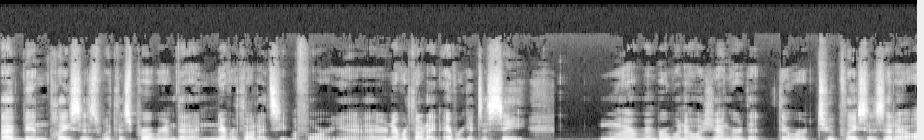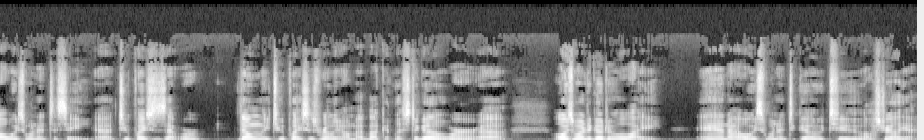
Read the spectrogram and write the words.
I've been places with this program that I never thought I'd see before, you know, or never thought I'd ever get to see. I remember when I was younger that there were two places that I always wanted to see. Uh, two places that were the only two places really on my bucket list to go were uh, always wanted to go to Hawaii and I always wanted to go to Australia.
